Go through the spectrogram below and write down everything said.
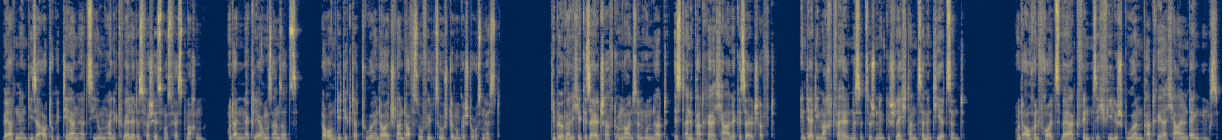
werden in dieser autoritären Erziehung eine Quelle des Faschismus festmachen und einen Erklärungsansatz, warum die Diktatur in Deutschland auf so viel Zustimmung gestoßen ist. Die bürgerliche Gesellschaft um 1900 ist eine patriarchale Gesellschaft, in der die Machtverhältnisse zwischen den Geschlechtern zementiert sind. Und auch in Freuds Werk finden sich viele Spuren patriarchalen Denkens.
